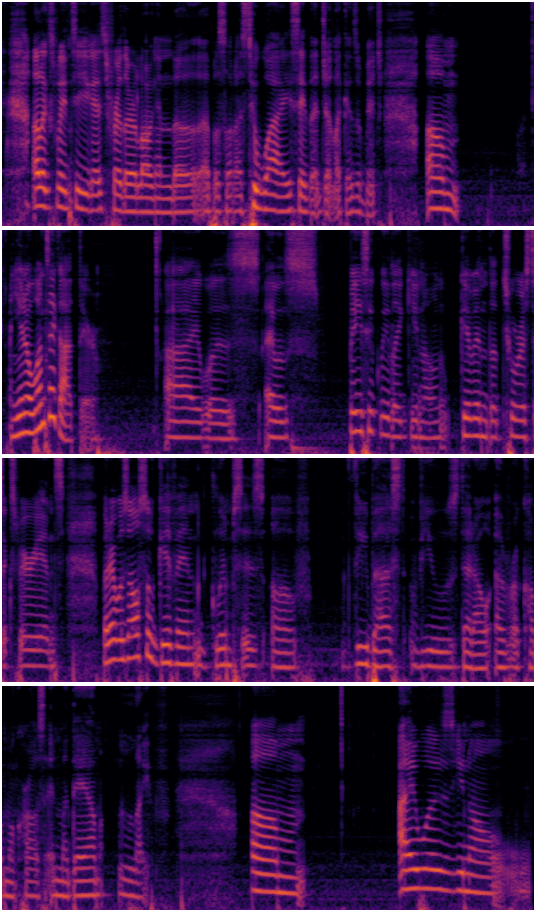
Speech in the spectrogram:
i'll explain to you guys further along in the episode as to why i say that jet lag is a bitch. Um you know once i got there i was i was basically like you know given the tourist experience but i was also given glimpses of the best views that I'll ever come across in my damn life. Um, I was, you know,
